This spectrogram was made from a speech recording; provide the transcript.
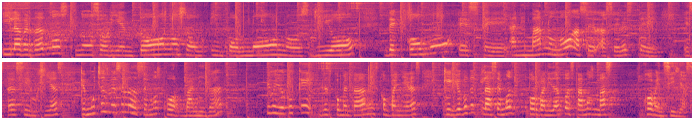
y la verdad nos, nos orientó, nos informó, nos guió de cómo este, animarnos ¿no? a hacer, hacer este, estas cirugías que muchas veces las hacemos por vanidad. Digo, yo creo que les comentaba a mis compañeras que yo creo que las hacemos por vanidad cuando estamos más jovencillas.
